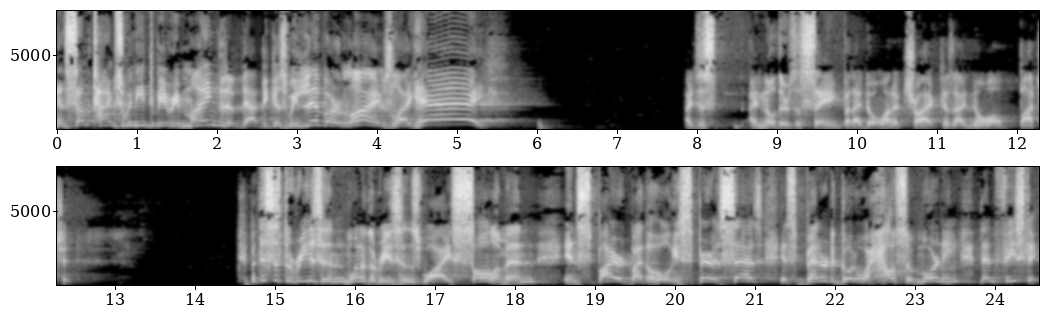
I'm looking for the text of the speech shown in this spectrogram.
And sometimes we need to be reminded of that because we live our lives like, hey, I just, I know there's a saying, but I don't want to try it because I know I'll botch it. But this is the reason, one of the reasons why Solomon, inspired by the Holy Spirit, says it's better to go to a house of mourning than feasting.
